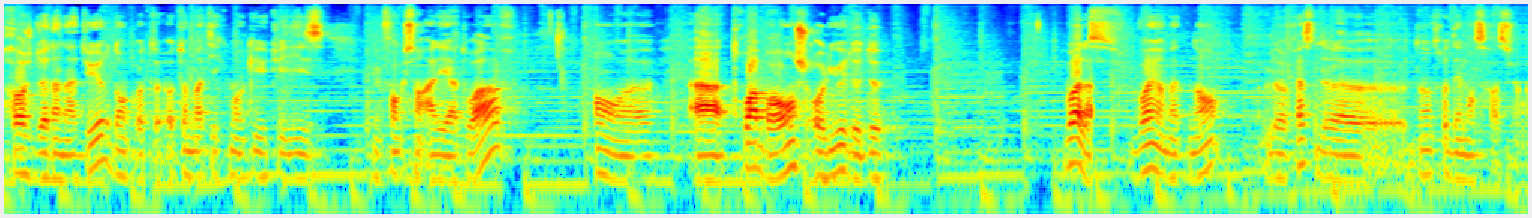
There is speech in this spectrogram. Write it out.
proche de la nature, donc automatiquement qui utilise une fonction aléatoire. Euh, à trois branches au lieu de deux. Voilà, voyons maintenant le reste de notre démonstration.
